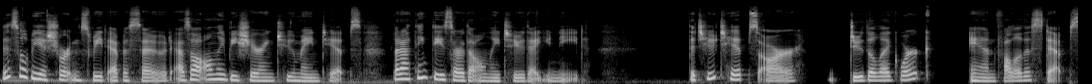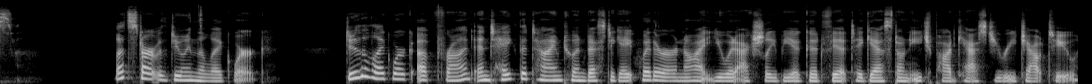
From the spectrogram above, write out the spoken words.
This will be a short and sweet episode, as I'll only be sharing two main tips, but I think these are the only two that you need. The two tips are do the legwork and follow the steps. Let's start with doing the legwork. Do the legwork up front and take the time to investigate whether or not you would actually be a good fit to guest on each podcast you reach out to.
